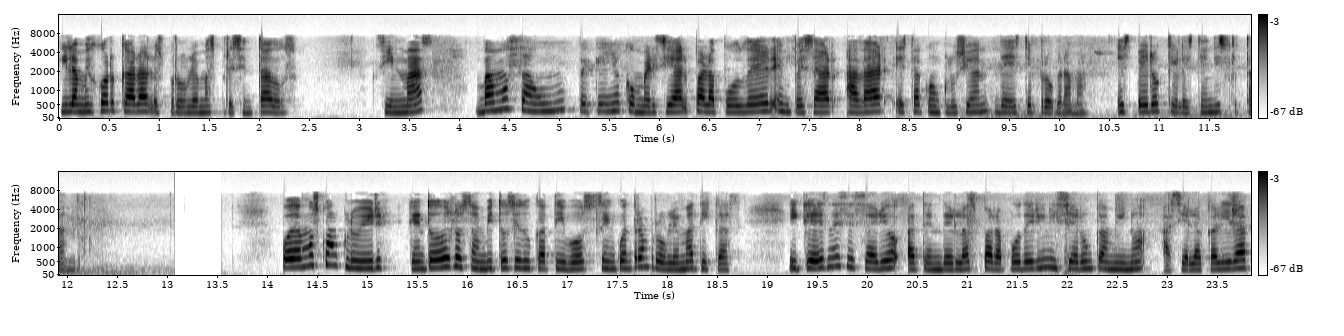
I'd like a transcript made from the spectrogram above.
y la mejor cara a los problemas presentados. Sin más, vamos a un pequeño comercial para poder empezar a dar esta conclusión de este programa. Espero que lo estén disfrutando. Podemos concluir que en todos los ámbitos educativos se encuentran problemáticas y que es necesario atenderlas para poder iniciar un camino hacia la calidad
